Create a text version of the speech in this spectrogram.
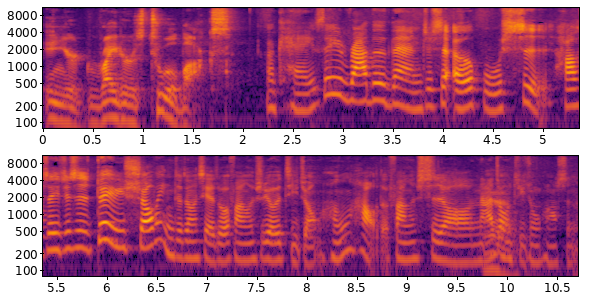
in your writer's toolbox. OK，所以 rather than 就是而不是，好，所以就是对于 showing 这种写作方式有几种很好的方式哦，哪种 Yeah. 几种方式呢？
